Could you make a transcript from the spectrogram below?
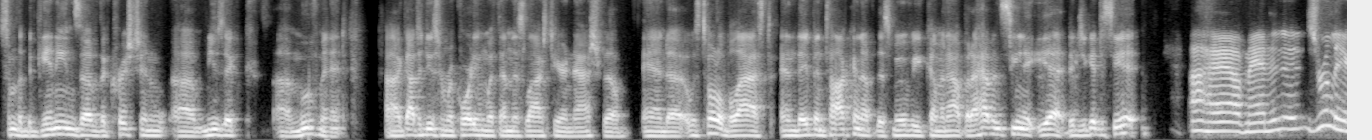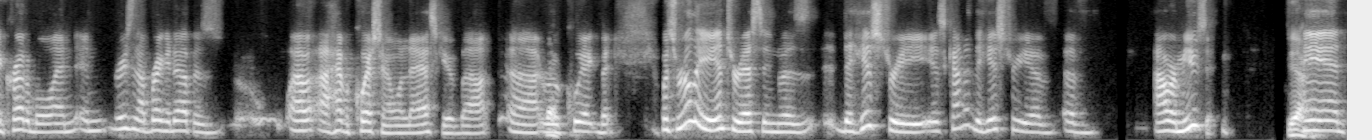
some of the beginnings of the Christian music movement I got to do some recording with them this last year in Nashville, and uh, it was total blast. And they've been talking up this movie coming out, but I haven't seen it yet. Did you get to see it? I have, man, and it's really incredible. And and the reason I bring it up is I, I have a question I wanted to ask you about uh, real quick. But what's really interesting was the history is kind of the history of of our music. Yeah. And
